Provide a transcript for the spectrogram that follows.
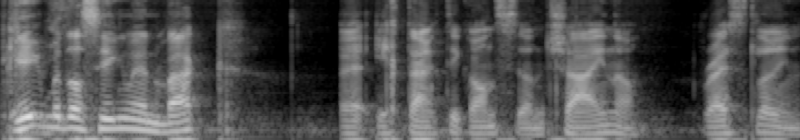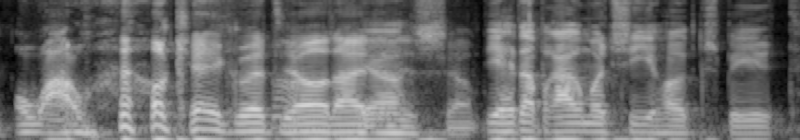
Kriegt man das irgendwann weg? Äh, ich denke die ganze Zeit an China, Wrestlerin. Oh wow. okay, gut, ja, nein, dann ist ja. Die hat aber auch mal Ski halt gespielt.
